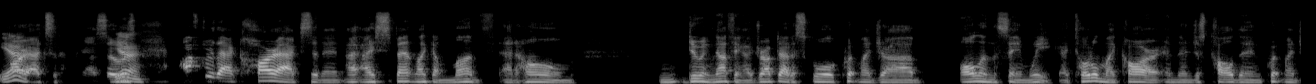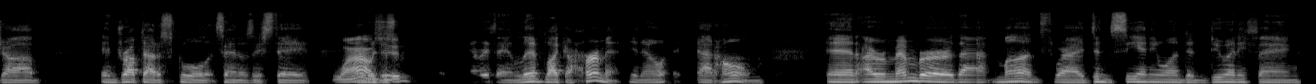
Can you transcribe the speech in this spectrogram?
yeah. car accident. Yeah. So Yeah. after that car accident, I, I spent like a month at home doing nothing. I dropped out of school, quit my job all in the same week. I totaled my car and then just called in, quit my job, and dropped out of school at San Jose State. Wow, was just- dude. Everything and lived like a hermit, you know, at home. And I remember that month where I didn't see anyone, didn't do anything.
